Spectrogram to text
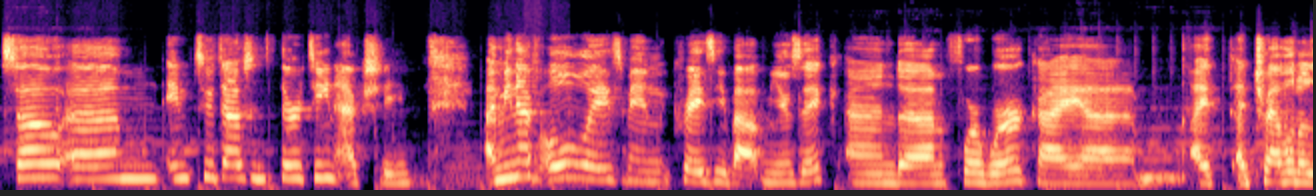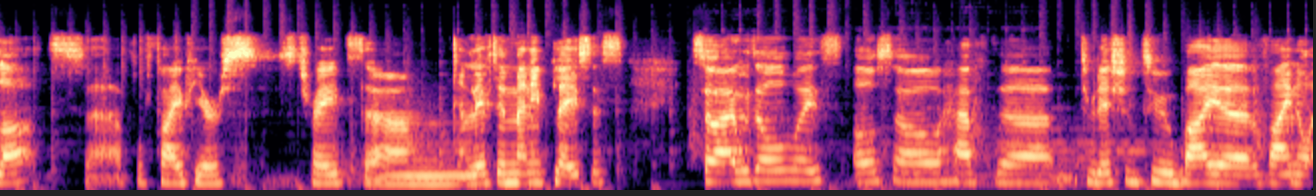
So um, in 2013, actually, I mean, I've always been crazy about music, and um, for work, I, um, I I traveled a lot uh, for five years straight. Um, and lived in many places, so I would always also have the tradition to buy a vinyl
